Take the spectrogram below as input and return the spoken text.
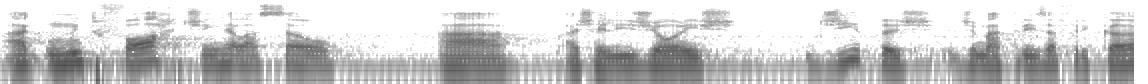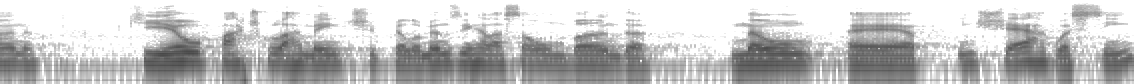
a, muito forte em relação às religiões ditas de matriz africana, que eu, particularmente, pelo menos em relação à Umbanda, não é, enxergo assim.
